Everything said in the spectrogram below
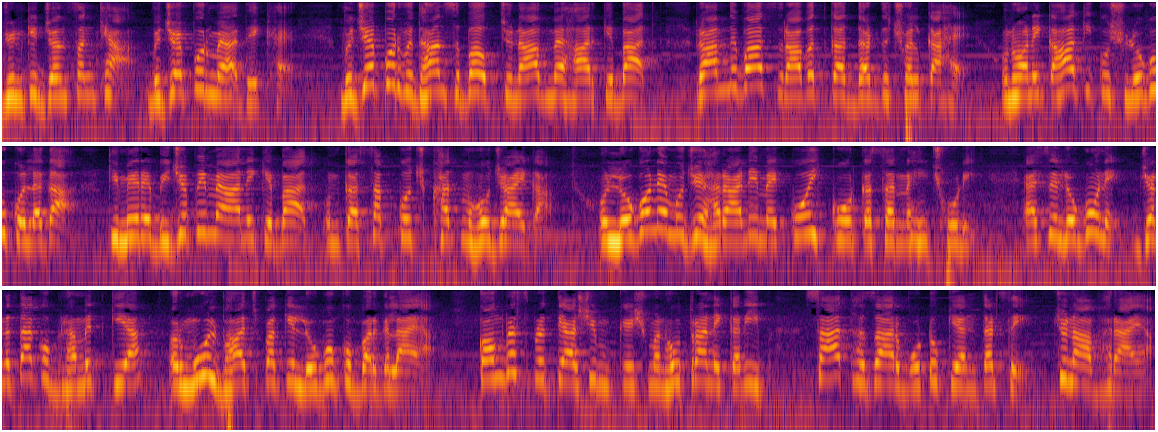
जिनकी जनसंख्या विजयपुर में अधिक है। विजयपुर विधानसभा उपचुनाव में हार के बाद रामनिवास रावत का दर्द छलका है। उन्होंने कहा कि कुछ लोगों को लगा कि मेरे बीजेपी में आने के बाद उनका सब कुछ खत्म हो जाएगा। उन लोगों ने मुझे हराने में कोई कोर कसर नहीं छोड़ी। ऐसे लोगों ने जनता को भ्रमित किया और मूल भाजपा के लोगों को बरगलाया। कांग्रेस प्रत्याशी मुकेश मल्होत्रा ने करीब सात हज़ार वोटों के अंतर से चुनाव हराया।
